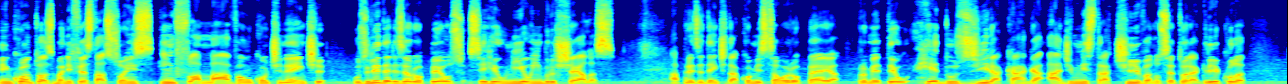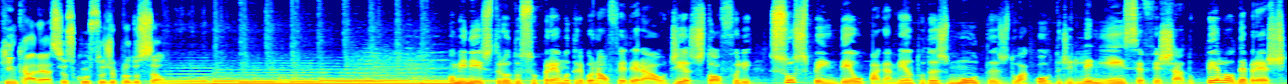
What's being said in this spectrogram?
Enquanto as manifestações inflamavam o continente, os líderes europeus se reuniam em Bruxelas. A presidente da Comissão Europeia prometeu reduzir a carga administrativa no setor agrícola, que encarece os custos de produção. O ministro do Supremo Tribunal Federal, Dias Toffoli, suspendeu o pagamento das multas do acordo de leniência fechado pela Odebrecht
